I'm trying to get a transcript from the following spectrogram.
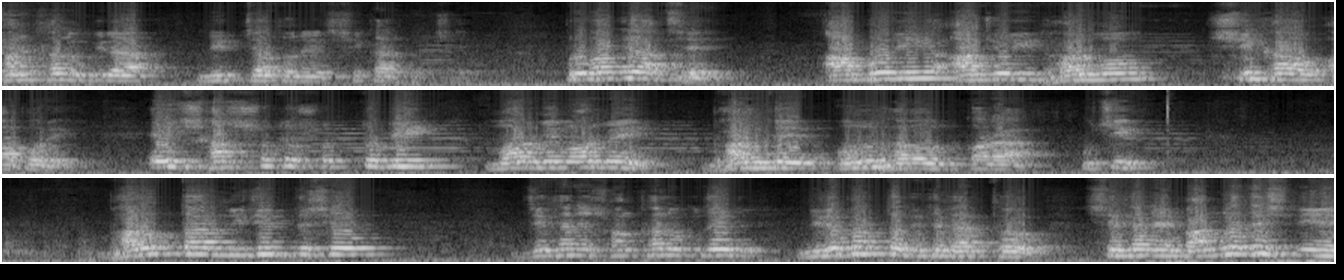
সংখ্যালঘুরা নির্যাতনের শিকার হচ্ছে। প্রবাদে আছে আপরি আচরি ধর্ম শিখাও অপরে। এই শাশ্বত সত্যটি মর্মে মর্মে ভারতের অনুধাবন করা উচিত। ভারত তার নিজের দেশের যেখানে সংখ্যালঘুদের নিরাপত্তা দিতে ব্যর্থ, সেখানে বাংলাদেশ নিয়ে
